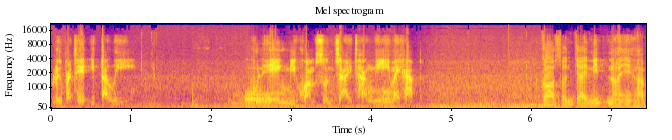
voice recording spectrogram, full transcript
หรือประเทศอิตาลี คุณเองมีความสนใจทางนี้ไหมครับ ก็สนใจนิดหน่อยครับ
